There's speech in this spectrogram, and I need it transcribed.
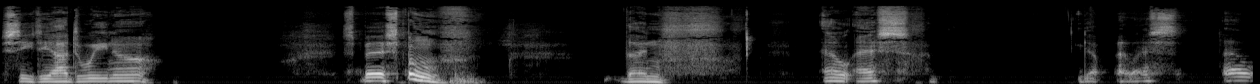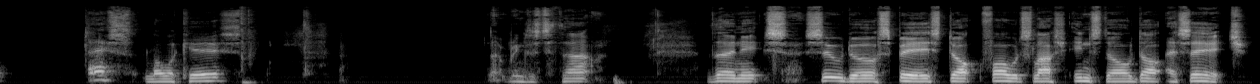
CD Arduino. Space, boom. Then LS. Yep, LS. L S lowercase. That brings us to that. Then it's sudo space dot forward slash install dot sh.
